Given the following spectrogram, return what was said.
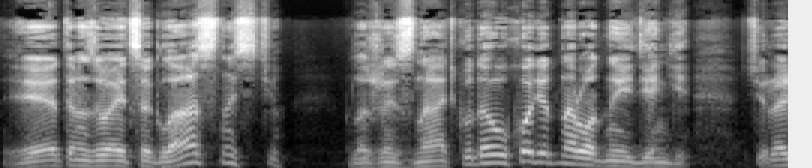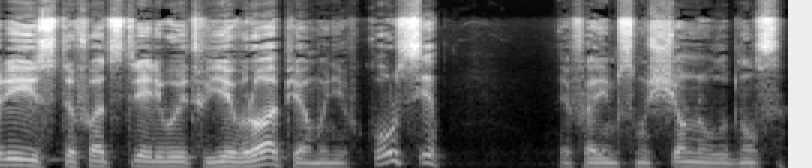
Это называется гласностью. Должны знать, куда уходят народные деньги. Террористов отстреливают в Европе, а мы не в курсе. Ефраим смущенно улыбнулся.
